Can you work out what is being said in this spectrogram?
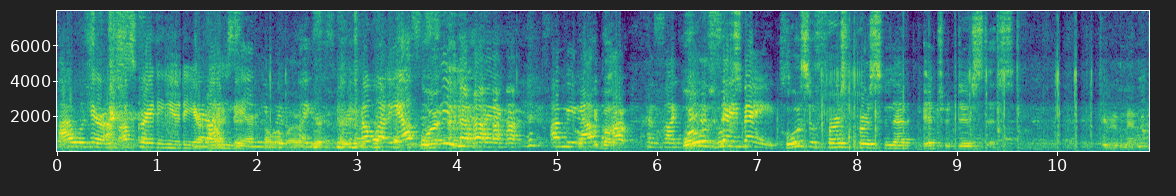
I was. Here, I'm upgrading you to You your know, own I've bed. you in places where nobody else has seen you. I mean, I'm, because like we're the same age. who was the first person that introduced us? Do you remember?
